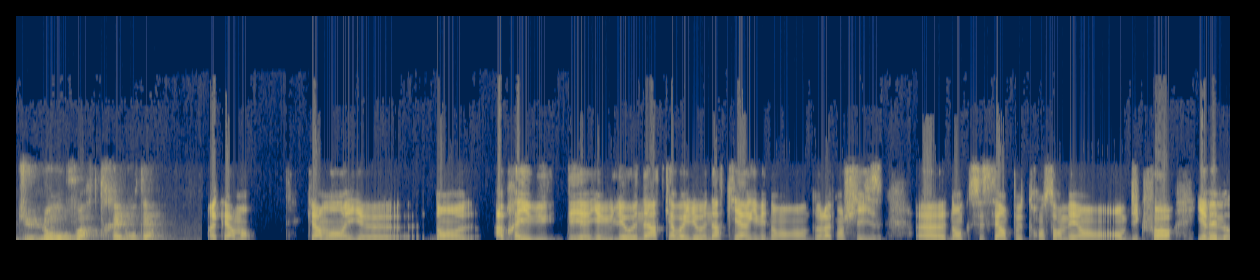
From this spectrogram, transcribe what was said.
du long, voire très long terme. Ouais, clairement. Clairement, et, dans, après, il y, a eu y a eu Leonard, Kawhi Leonard qui est arrivé dans, dans la franchise, donc c'est un peu transformé en, en, Big Four. Il y a même,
